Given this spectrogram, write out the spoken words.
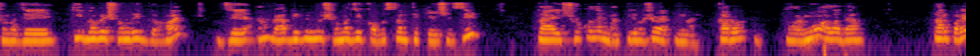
সমাজে কীভাবে সমৃদ্ধ হয়, যে আমরা বিভিন্ন সামাজিক অবস্থান থেকে এসেছি, তাই সকলের মাতৃভাষাও এক নয়, কারও ধর্ম আলাদা। তারপরে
